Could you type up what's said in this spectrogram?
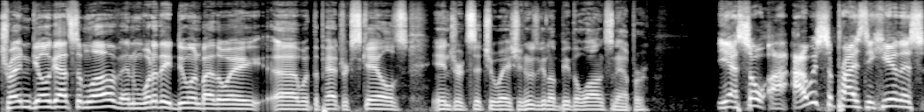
Trenton Gill got some love, and what are they doing by the way uh, with the Patrick Scales injured situation? Who's going to be the long snapper? Yeah, so I, I was surprised to hear this,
